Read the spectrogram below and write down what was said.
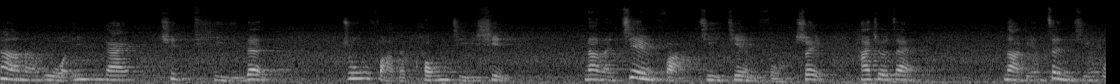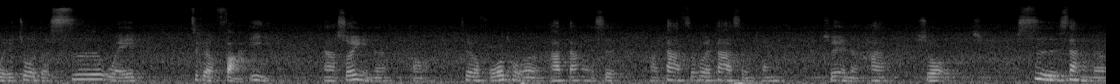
那呢，我应该去体认。诸法的空即性，那呢见法即见佛，所以他就在那边正襟危坐的思维这个法义。啊，所以呢，啊，这个佛陀他当然是啊大智慧大神通，所以呢他说，事实上呢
